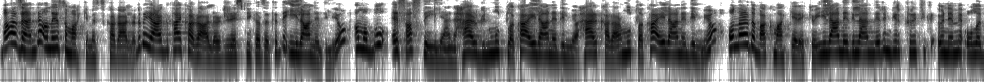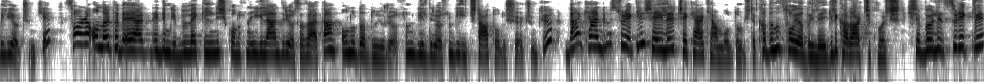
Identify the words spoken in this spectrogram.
Bazen de Anayasa Mahkemesi kararları ve Yargıtay kararları resmi gazetede ilan ediliyor. Ama bu esas değil yani her gün mutlaka ilan edilmiyor. Her karar mutlaka mutlaka ilan edilmiyor. Onlara da bakmak gerekiyor. İlan edilenlerin bir kritik önemi olabiliyor çünkü. Sonra onları tabii eğer dediğim gibi müvekkilin iş konusunu ilgilendiriyorsa zaten onu da duyuruyorsun, bildiriyorsun. Bir içtihat oluşuyor çünkü. Ben kendimi sürekli şeyleri çekerken buldum. İşte kadının soyadıyla ilgili karar çıkmış. İşte böyle sürekli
